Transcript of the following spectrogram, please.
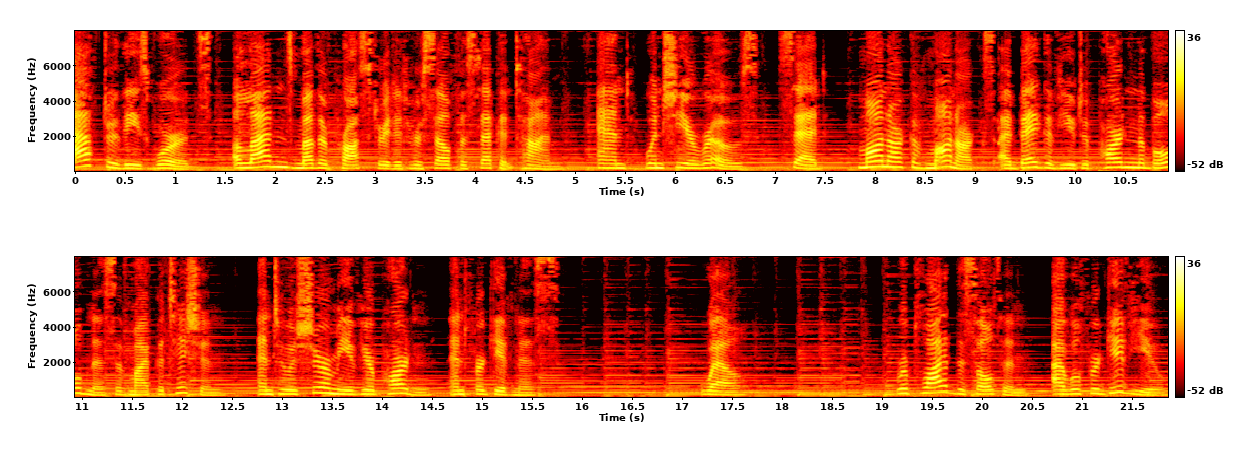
After these words, Aladdin's mother prostrated herself a second time, and, when she arose, said, Monarch of monarchs I beg of you to pardon the boldness of my petition, and to assure me of your pardon and forgiveness. Well, replied the Sultan, I will forgive you,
